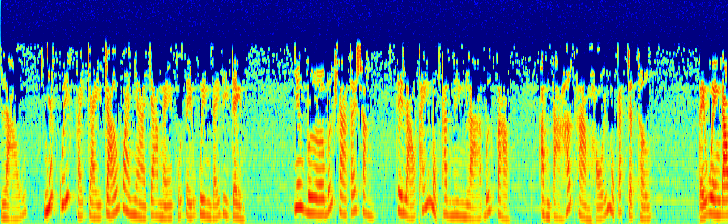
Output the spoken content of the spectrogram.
Lão nhất quyết phải chạy trở qua nhà cha mẹ của Tiểu Quyên để đi tìm. Nhưng vừa bước ra tới sân, thì lão thấy một thanh niên lạ bước vào. Anh ta hất hàm hỏi một cách trịch thượng. Tiểu Quyên đâu?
